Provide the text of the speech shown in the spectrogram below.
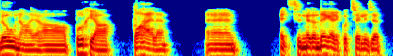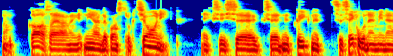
lõuna ja põhja vahele. Et need on tegelikult sellised noh, kaasaja nii-öelda konstruktsioonid. ehk siis see, need kõik need, see segunemine,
